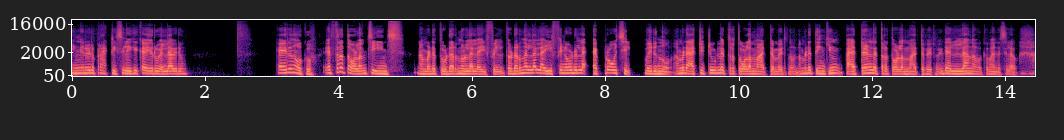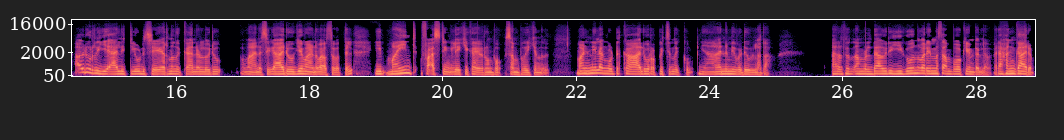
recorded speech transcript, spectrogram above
ഇങ്ങനെ ഒരു പ്രാക്ടീസിലേക്ക് കയറും എല്ലാവരും. കയറി നോക്കൂ. എത്രത്തോളം ചേഞ്ച് നമ്മുടെ തുടർന്നുള്ള ലൈഫിൽ തുടർന്നുള്ള ലൈഫിനോടുള്ള അപ്രോച്ചിൽ വരുന്നു? നമ്മുടെ ആറ്റിറ്റ്യൂഡിൽ എത്രത്തോളം മാറ്റം വരുന്നു? നമ്മുടെ തിങ്കിങ് പാറ്റേണിൽ എത്രത്തോളം മാറ്റം വരുന്നു? ഇതെല്ലാം നമുക്ക് മനസ്സിലാവും. ആ ഒരു റിയാലിറ്റിയോട് ചേർന്ന് നിൽക്കാനുള്ളൊരു മാനസികാരോഗ്യമാണ് വാസ്തവത്തിൽ ഈ മൈൻഡ് ഫാസ്റ്റിങ്ങിലേക്ക് കയറുമ്പോൾ സംഭവിക്കുന്നത്. മണ്ണിൽ അങ്ങോട്ട് കാലുറപ്പിച്ച് നിൽക്കും. ഞാനും ഇവിടെ ഉള്ളതാ. അത് നമ്മളുടെ ആ ഒരു ഈഗോ എന്ന് പറയുന്ന സംഭവമൊക്കെ ഉണ്ടല്ലോ. ഒരു അഹങ്കാരം.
